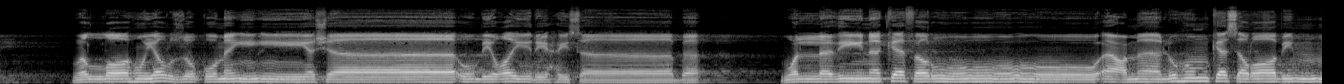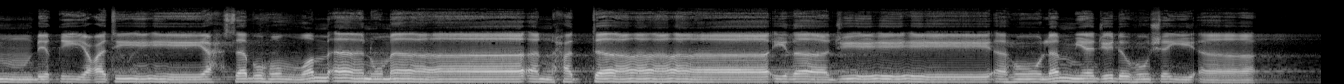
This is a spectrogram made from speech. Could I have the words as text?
والله يرزق من يشاء بغير حساب. والذين كفروا أعمالهم كسراب بقيعة يحسبه الظمآن ماء حتى إذا جيءه لم يجده شيئا.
